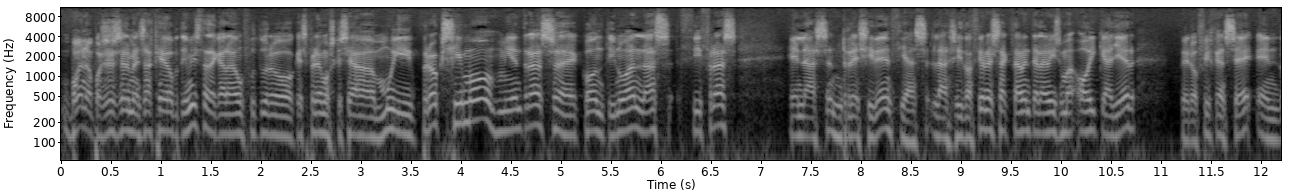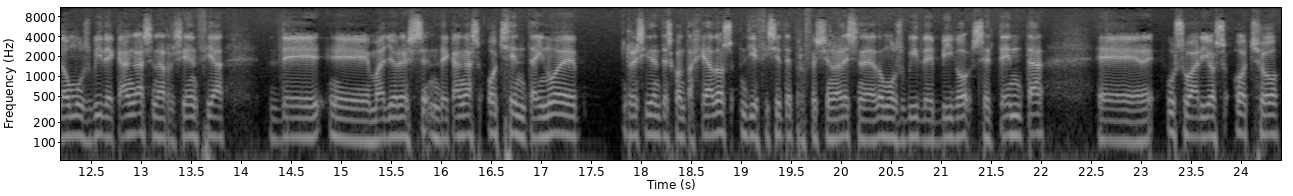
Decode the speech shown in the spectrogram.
Bueno, pues ese es el mensaje optimista de cara a un futuro que esperemos que sea muy próximo, mientras eh, continúan las cifras en las residencias. La situación es exactamente la misma hoy que ayer, pero fíjense, en Domus B de Cangas, en la residencia de eh, mayores de Cangas, 89 residentes contagiados, 17 profesionales en el Domus B de Vigo, 70 eh, usuarios, 8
